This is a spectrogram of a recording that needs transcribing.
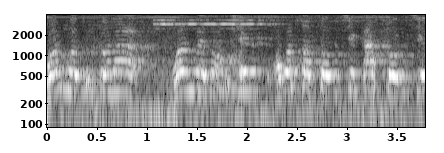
কর্মযুদ্ধ না কর্মে ধ্বংসের অবস্থা চলছে কাজ চলছে।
